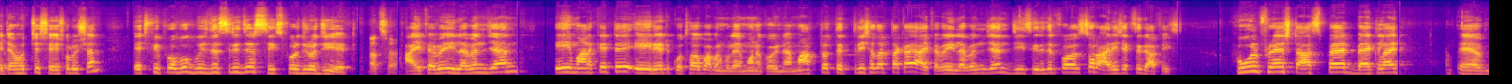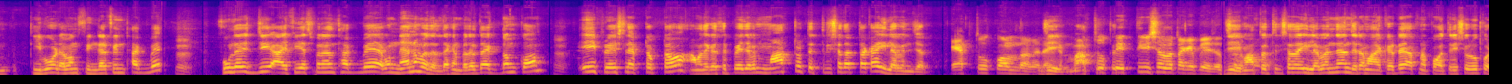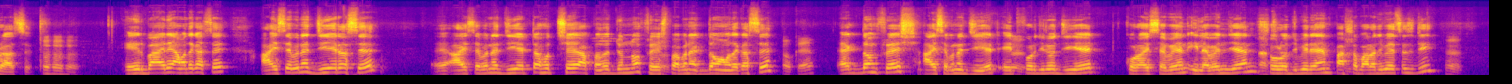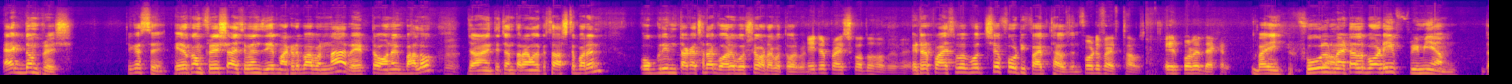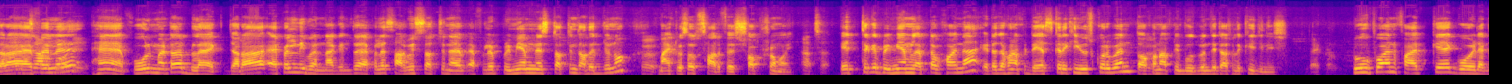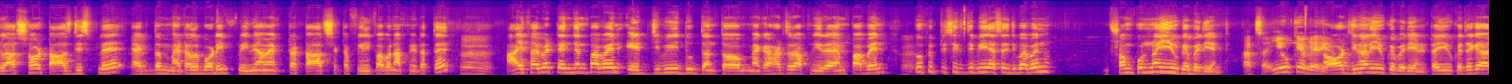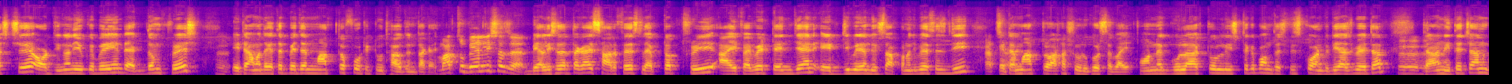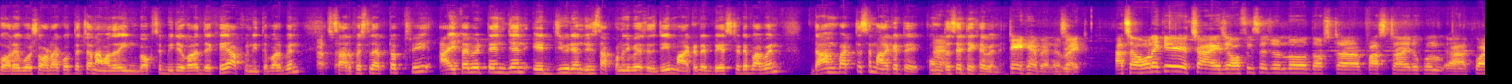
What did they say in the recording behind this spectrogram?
এটা হচ্ছে সেই সলিউশন এইচপি প্রবুক বিজনেস সিরিজের six four zero G eight আচ্ছা। আই ফাইভে ইলেভেন জেন এই মার্কেটে এই রেট কোথাও পাবেন বলে আমি মনে করি না। মাত্র তেত্রিশ হাজার টাকায় আই ইলেভেন জেন জি সিরিজের processor Iris Xe graphics full fresh touchpad backlight keyboard এবং ফিঙ্গারপ্রিন্ট থাকবে। ফুল এইচডি আইপিএস প্যানেল থাকবে এবং ন্যানো বেজেল দেখেন বেজেলটা একদম কম। এই ফ্রেশ ল্যাপটপটাও আমাদের কাছে পেয়ে যাবেন মাত্র তেত্রিশ হাজার টাকায় ইলেভেন জেন এত কম দামে জি, মাত্র তেত্রিশ হাজার টাকা পেয়ে যাচ্ছে জি মাত্র তিরিশ হাজার ইলেভেন জেন যেটা মার্কেটে আপনার পঁয়ত্রিশের উপরে আছে। এর বাইরে আমাদের কাছে আই সেভেনের জি এর আছে। আই সেভেনের জি এরটা হচ্ছে আপনাদের জন্য ফ্রেশ পাবেন একদম আমাদের কাছে। একদম ফ্রেশ আই সেভেনের G eight eight four zero G eight core i seven eleven gen ষোলো জিবি র্যাম পাঁচশো বারো জিবি এসএসডি একদম ফ্রেশ ঠিক আছে? এরকম fresh I seven G eight মার্কেটে পাবেন না রেটটা অনেক ভালো। যারা নিতে চান তারা আমাদের কাছে আসতে পারেন। অগ্রিম টাকা ছাড়া ঘরে বসে অর্ডার করতে পারবেন। এটার প্রাইস কত হবে ভাই? এটার প্রাইস হবে হচ্ছে forty five thousand forty five thousand এরপরে দেখেন। ভাই ফুল মেটাল বডি প্রিমিয়াম যারা অ্যাপেলে হ্যাঁ ফুল ম্যাটার ব্ল্যাক যারা অ্যাপেল নিবেন না কিন্তু অ্যাপেলের সার্ভিস চাচ্ছেন অ্যাপেলের প্রিমিয়াম নেস চাচ্ছেন তাদের জন্য মাইক্রোসফট সার্ফেস সব সময় আচ্ছা। এর থেকে প্রিমিয়াম ল্যাপটপ হয় না এটা যখন আপনি ডেস্কে রেখে ইউজ করবেন তখন আপনি বুঝবেন যে এটা আসলে কি জিনিস। দেখেন। টু পয়েন্ট ফাইভ কে গোল্ডা গ্লাস সহ টাচ ডিসপ্লে একদম মেটাল বডি প্রিমিয়াম একটা টাচ একটা ফিল পাবেন আপনি এটাতে। আই ফাইভের টেনজেন পাবেন এইট জিবি দুর্দান্ত মেগাহার্জের আপনি র্যাম পাবেন two fifty six GB SSD পাবেন সম্পূর্ণ ইউকে ভেরিয়েন্ট আচ্ছা UK variant original UK variant এটা ইউকে থেকে আসছে অরিজিনাল ইউকে ভেরিয়েন্ট একদম ফ্রেশ এটা আমাদের কাছে পেয়ে যান মাত্র ফোর্টি টু থাউজেন্ড টাকায়। মাত্র বিয়াল্লিশ হাজার? বিয়াল্লিশ হাজার টাকায় Surface laptop three i five এর ten gen eight GB RAM দুশো ছাপ্পান্ন জিবি এসএসডি আচ্ছা। এটা মাত্র আসা শুরু করছে ভাই। অনেকগুলা চল্লিশ থেকে পঞ্চাশ পিস কোয়ান্টিটি আসবে এটার। যারা নিতে চান ঘরে বসে অর্ডার করতে চান আমাদের ইনবক্সে ভিডিও করে দেখে আপনি নিতে পারবেন। Surface laptop three i five এর ten gen eight GB RAM দুশো ছাপ্পান্ন জিবি এসএসডি মার্কেটে বেস্ট রেটে পাবেন। দাম বাড়তেছে মার্কেটে কমতেছে টেক হেভেনে টেক হ্যাভেন রাইট আচ্ছা অনেকে চায় যে অফিসের জন্য দশটা পাঁচটা এরকম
